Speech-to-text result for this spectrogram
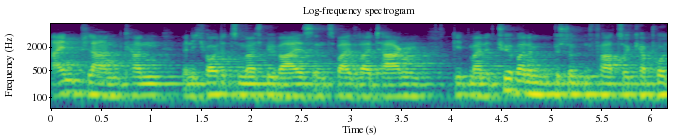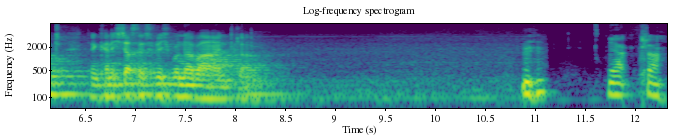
einplanen kann. Wenn ich heute zum Beispiel weiß, in zwei, drei Tagen geht meine Tür bei einem bestimmten Fahrzeug kaputt, dann kann ich das natürlich wunderbar einplanen. Mhm. Ja, klar.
